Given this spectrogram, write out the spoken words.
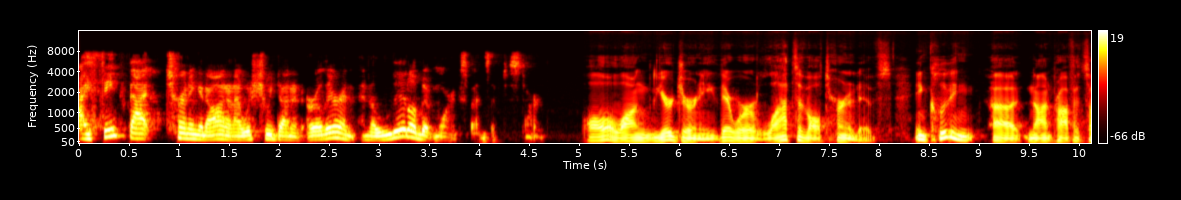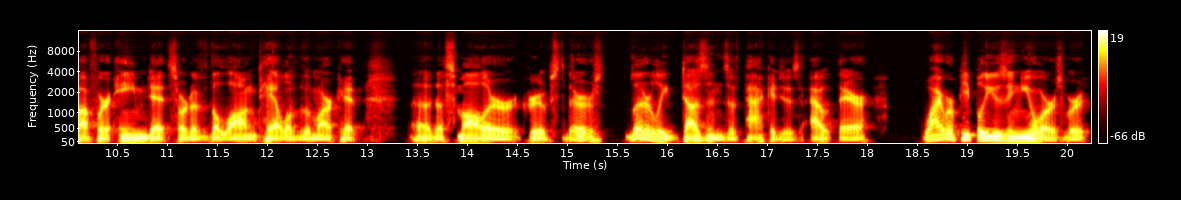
I think that turning it on, and I wish we'd done it earlier and, and a little bit more expensive to start. All along your journey, there were lots of alternatives, including uh, nonprofit software aimed at sort of the long tail of the market, uh, the smaller groups. There's literally dozens of packages out there. Why were people using yours? Were,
